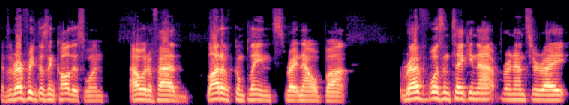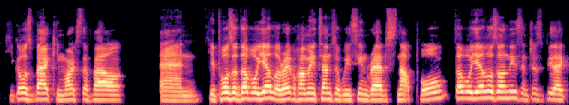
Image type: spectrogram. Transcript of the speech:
If the referee doesn't call this one, I would have had a lot of complaints right now, but ref wasn't taking that for an answer right. He goes back, he marks the foul, and he pulls a double yellow, right? But how many times have we seen refs not pull double yellows on these and just be like,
